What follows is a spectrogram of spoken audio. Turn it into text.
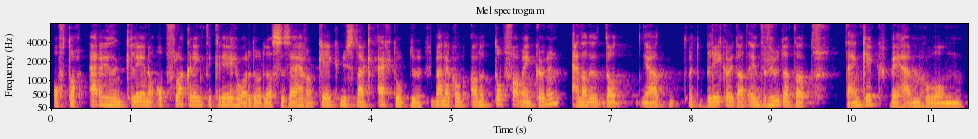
of toch ergens een kleine opflakkering te krijgen, waardoor dat ze zeggen van kijk, nu sta ik echt op de, ben ik op, aan de top van mijn kunnen. En dat, dat, ja, het bleek uit dat interview dat dat, denk ik, bij hem gewoon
